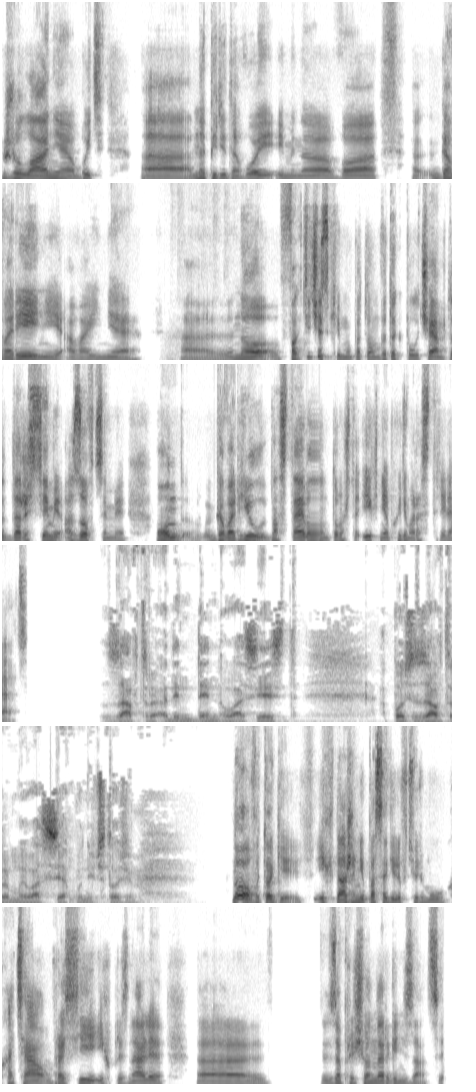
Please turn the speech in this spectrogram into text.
желание быть э, на передовой именно в э, говорении о войне. Э, но фактически мы потом в итоге получаем, то даже с теми азовцами он говорил, настаивал на том, что их необходимо расстрелять. Завтра один день у вас есть, а послезавтра мы вас всех уничтожим. Но в итоге их даже не посадили в тюрьму, хотя в России их признали э, запрещенной организацией.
